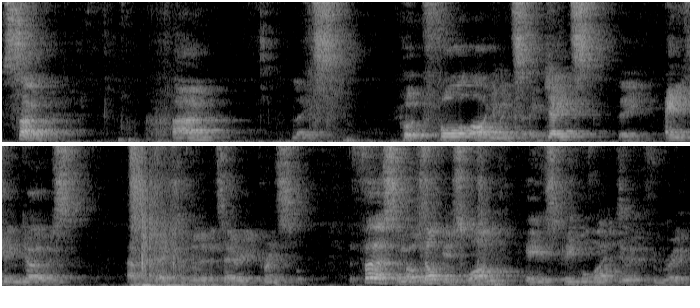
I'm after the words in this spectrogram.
So, um, let's put four arguments against the anything goes application of the libertarian principle. The first and most obvious one is people might do it for real.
